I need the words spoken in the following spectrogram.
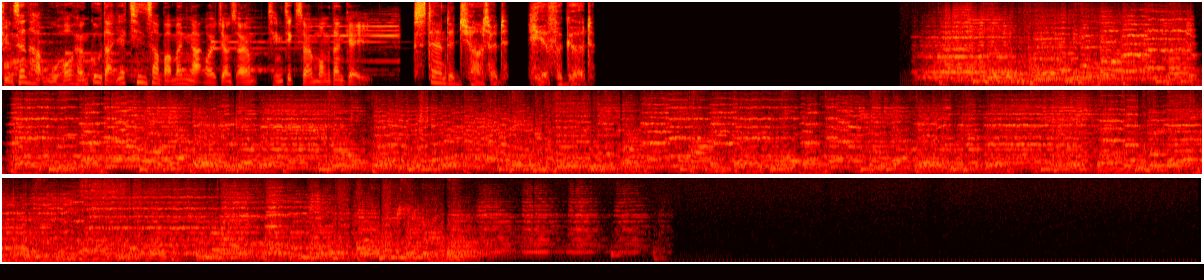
全新客户可享高达一千三百蚊额外奖赏请即上网登记 standard chartered here for good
